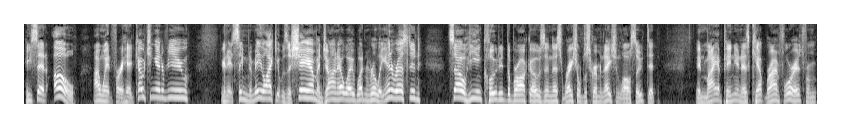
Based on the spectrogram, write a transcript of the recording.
He said, Oh, I went for a head coaching interview, and it seemed to me like it was a sham, and John Elway wasn't really interested. So he included the Broncos in this racial discrimination lawsuit that, in my opinion, has kept Brian Flores from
